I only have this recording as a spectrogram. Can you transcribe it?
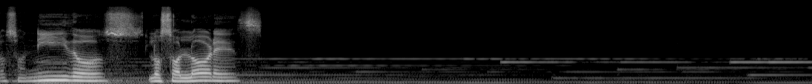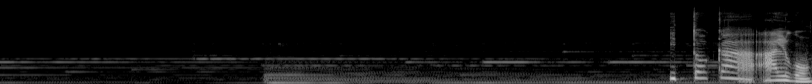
Los sonidos, los olores. y toca algo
